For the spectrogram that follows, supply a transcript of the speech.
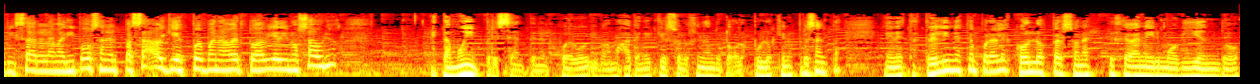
pisar a la mariposa en el pasado y que después van a haber todavía dinosaurios, está muy presente en el juego y vamos a tener que ir solucionando todos los puzzles que nos presenta en estas tres líneas temporales con los personajes que se van a ir moviendo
